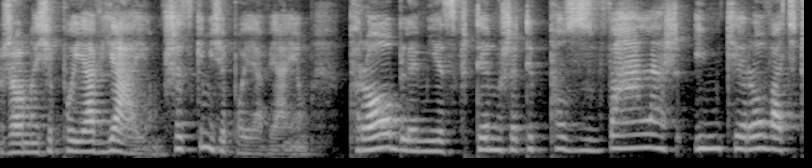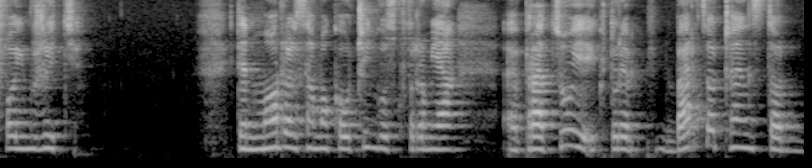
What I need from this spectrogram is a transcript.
że one się pojawiają, wszystkim się pojawiają. Problem jest w tym, że ty pozwalasz im kierować Twoim życiem. Ten model samocoachingu, z którym ja e, pracuję i który bardzo często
